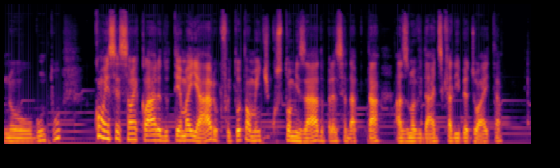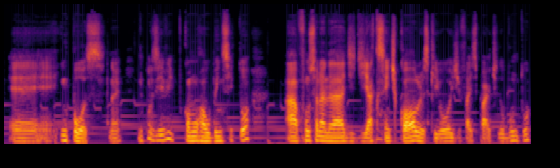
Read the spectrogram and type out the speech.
no Ubuntu com exceção, é claro, do tema Yaro, que foi totalmente customizado para se adaptar às novidades que a Libra Duaita é, impôs. Né? Inclusive, como o Raul bem citou, a funcionalidade de Accent Colors, que hoje faz parte do Ubuntu,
